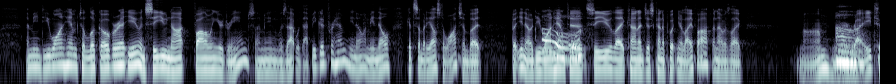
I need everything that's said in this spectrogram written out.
I mean, do you want him to look over at you and see you not following your dreams? I mean, was that would that be good for him? You know, I mean, they'll get somebody else to watch him, but but you know, do you want him Oh. to see you like kind of just kind of putting your life off? And I was like, Mom, you're Oh. right.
